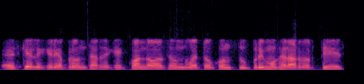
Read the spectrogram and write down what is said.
Es que le quería preguntar de que cuándo va a hacer un dueto con su primo Gerardo Ortiz.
